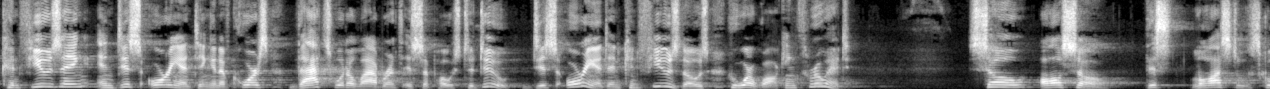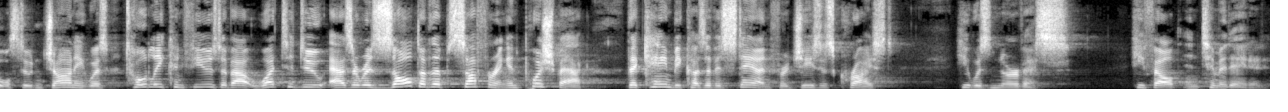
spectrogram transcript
confusing and disorienting. And of course, that's what a labyrinth is supposed to do. Disorient and confuse those who are walking through it. So also, this law school student, Johnny, was totally confused about what to do as a result of the suffering and pushback that came because of his stand for Jesus Christ. He was nervous. He felt intimidated.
